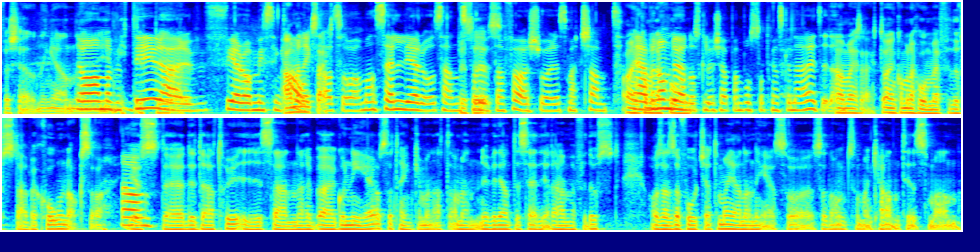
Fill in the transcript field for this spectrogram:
försäljningen. Ja, man, det är ju det här fear of missing Ja, men out. exakt. Alltså, om man säljer och sen står utanför så är det smärtsamt. Ja, en Även om du ändå skulle köpa en bostad ganska nära i tiden. Ja men exakt, och en kombination med förlustaversion också. Ja. Just eh, det där tror jag i sen när det börjar gå ner och så tänker man att nu vill jag inte sälja det här med förlust. Och sen så fortsätter man gärna ner så, så långt som man kan tills man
